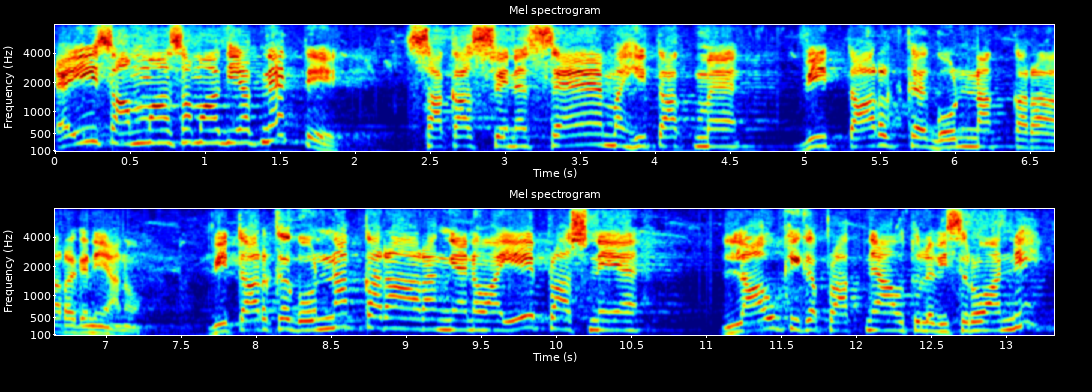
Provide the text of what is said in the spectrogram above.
ඇයි සම්මා සමාධියක් නැත්තේ. සකස් වෙන සෑම හිතක්ම විතර්ක ගොන්නක් කරාරගෙන යනවා. විතර්ක ගොන්නක් කරාරං යනවා ඒ ප්‍රශ්නය ලෞකික ප්‍රඥාව තුළ විසරුවන්නේ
